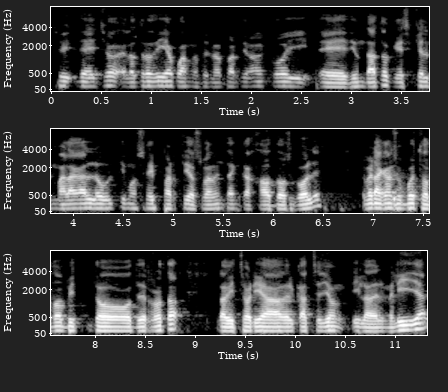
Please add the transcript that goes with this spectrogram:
Sí, de hecho, el otro día cuando terminó el partido en Alcoy eh, di un dato que es que el Málaga en los últimos seis partidos solamente ha encajado dos goles. Es verdad que han supuesto dos, dos derrotas, la victoria del Castellón y la del Melilla,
